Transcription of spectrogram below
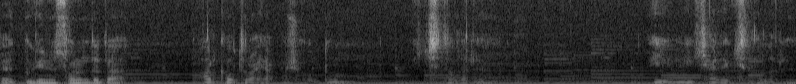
Evet bugünün sonunda da arka oturan yapmış oldum. İç çıtaları, eğimli içerideki çıtaları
